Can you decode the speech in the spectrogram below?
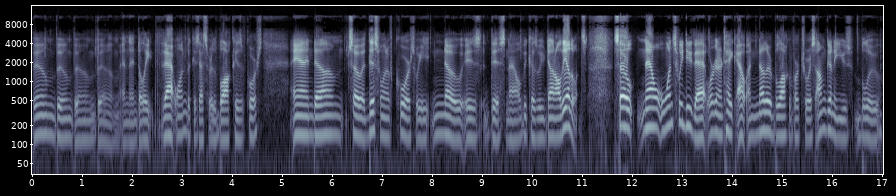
boom boom boom boom and then delete that one because that's where the block is of course and um, so this one, of course, we know is this now because we've done all the other ones. So now once we do that, we're going to take out another block of our choice. I'm going to use blue.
